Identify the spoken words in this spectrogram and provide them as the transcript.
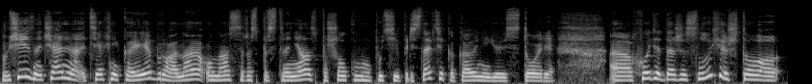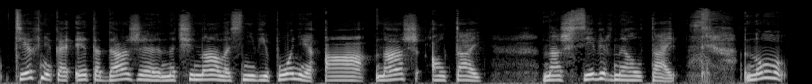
Вообще изначально техника Эбро, она у нас распространялась по шелковому пути. Представьте, какая у нее история. А, ходят даже слухи, что техника это даже начиналась не в Японии, а наш Алтай – наш Северный Алтай. Но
